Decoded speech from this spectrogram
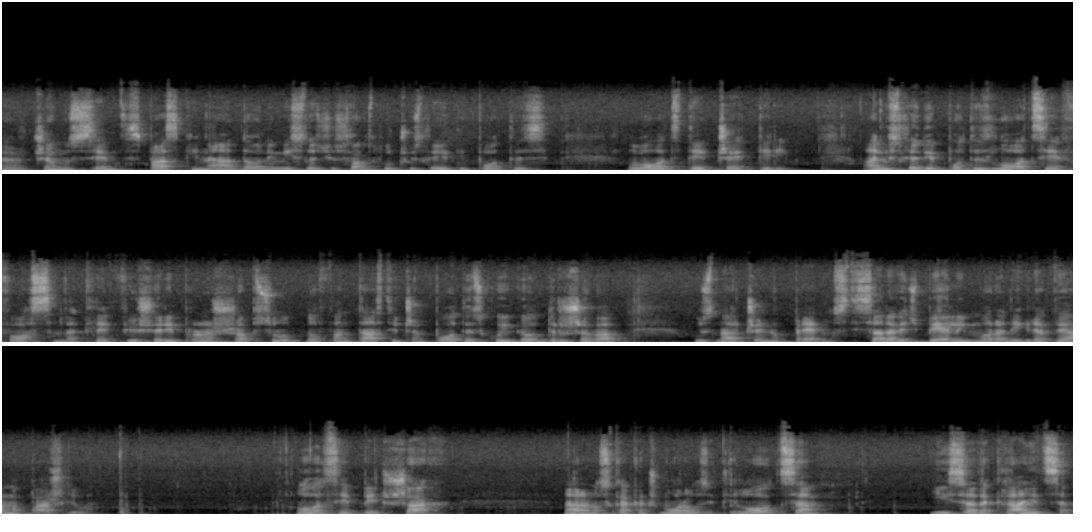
e, čemu se Spaski nadao, ne misle da će u svakom slučaju slijediti potez lovac D4. Ali usledio je potez lovac F8, dakle Fischer je pronašao apsolutno fantastičan potez koji ga održava u značajno prednosti. Sada već Beli mora da igra veoma pažljivo. Lovac E5 šah, naravno skakač mora uzeti lovca i sada kraljica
